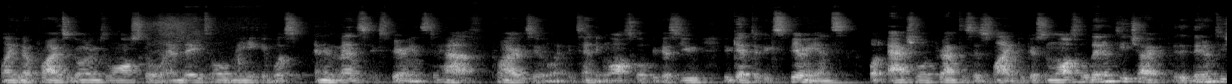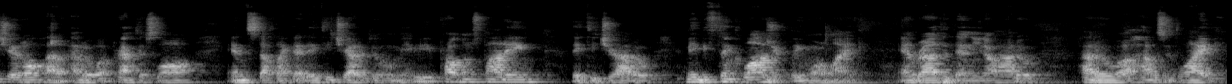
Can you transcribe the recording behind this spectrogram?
like you know, prior to going to law school, and they told me it was an immense experience to have prior to like attending law school because you you get to experience what actual practice is like. Because in law school, they don't teach you they don't teach you at all how, how to uh, practice law and stuff like that. They teach you how to do maybe problem spotting. They teach you how to maybe think logically more like, and rather than you know how to how to uh, how is it like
